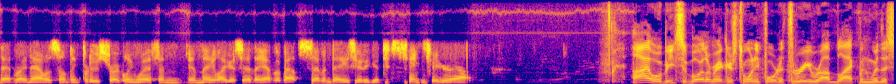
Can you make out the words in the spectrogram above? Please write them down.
that right now is something Purdue's struggling with, and and they like I said they have about seven days here to get this thing figured out. Iowa beats the Boilermakers 24 to 3. Rob Blackman with us.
